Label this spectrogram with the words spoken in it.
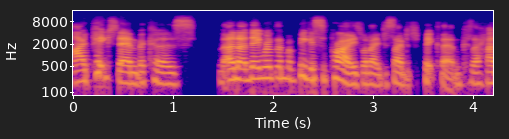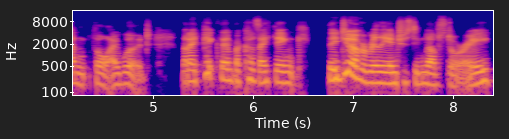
I picked them because and they were the biggest surprise when I decided to pick them because I hadn't thought I would. But I picked them because I think they do have a really interesting love story.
